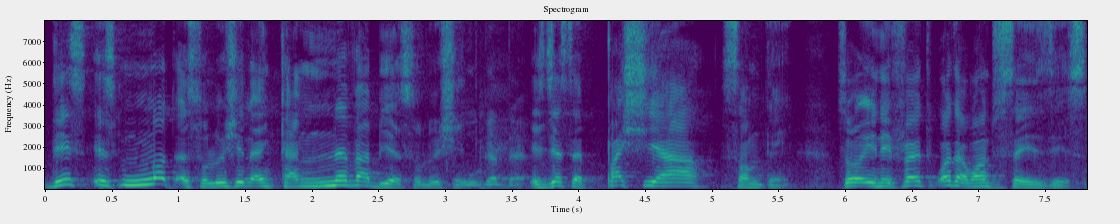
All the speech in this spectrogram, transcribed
this is not a solution and can never be a solution. We'll get there. It's just a partial something. So, in effect, what I want to say is this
